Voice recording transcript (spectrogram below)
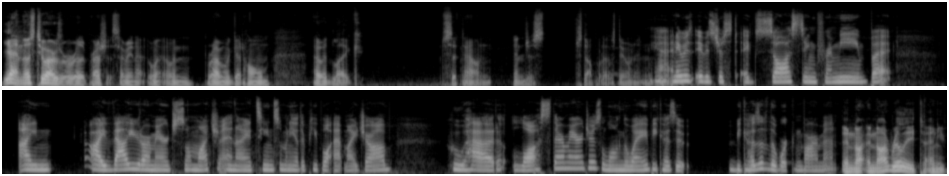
Yeah, and those two hours were really precious. I mean, I, when, when Robin would get home, I would like sit down and just stop what I was doing. And yeah, and it was it was just exhausting for me, but I I valued our marriage so much, and I had seen so many other people at my job who had lost their marriages along the way because it because of the work environment. and not and not really to any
